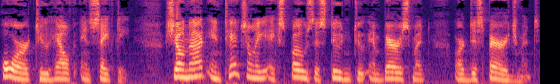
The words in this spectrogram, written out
or to health and safety, shall not intentionally expose the student to embarrassment or disparagement,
